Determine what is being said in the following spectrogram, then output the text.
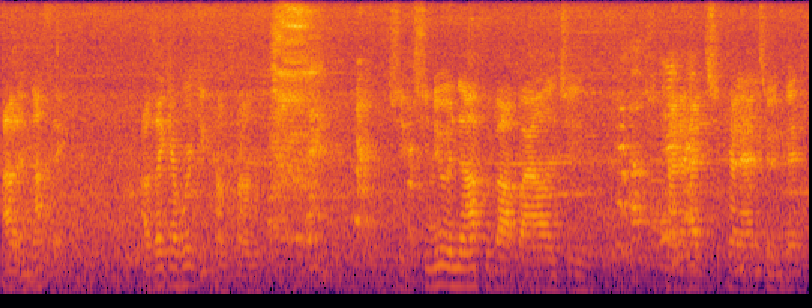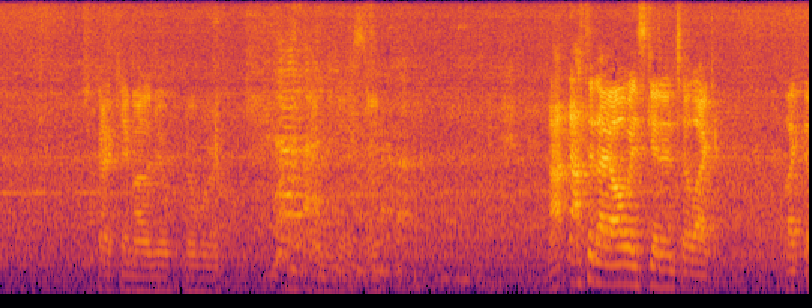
out of nothing. I was like, yeah, where'd you come from? She, she knew enough about biology. She kind of had, she kind of had to admit. She kind of came out of no, nowhere. Not, not that I always get into like, like the,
